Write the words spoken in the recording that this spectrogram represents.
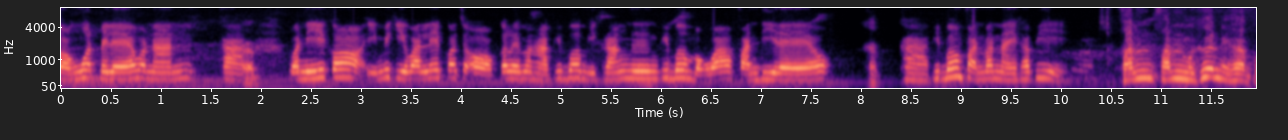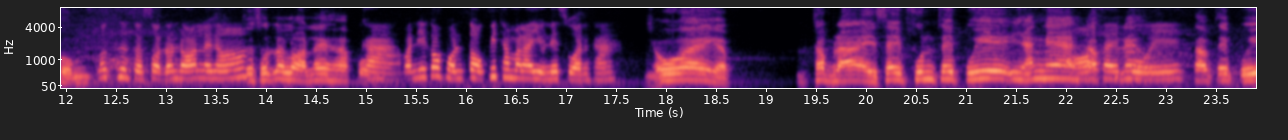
ต่องวดไปแล้ววันนั้น ค่ะ ครับ วันนี้ก็อีกไม่กี่วันเลขก็จะออกก็เลยมาหาพี่เบิ้มอีกครั้งหนึ่งพี่เบิ้มบอกว่าฝันดีแล้วครับ ค่ะ พี่เบิ้มฝันวันไหนคะพี่ฟันฟันเมื่อคืนนี่ครับ ผมเมื่อคืนสดๆร้อนๆเลยเนาะจะสุดละหลอดเลยครับ ผม ค่ะ วันนี้ก็ฝนตกพี่ทำอะไรอยู่ในสวนคะโอ้ยครับทับได้ใส่ฟุ้นใส่ปุ๋ยอหย่างเนี้ยอ๋อครับใส่ปุ๋ยครับใส่ปุ๋ย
